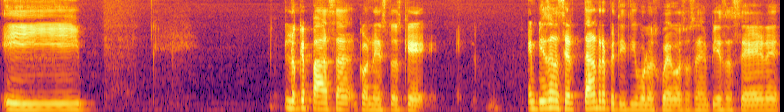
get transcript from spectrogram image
Y lo que pasa con esto es que empiezan a ser tan repetitivos los juegos, o sea, empieza a ser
